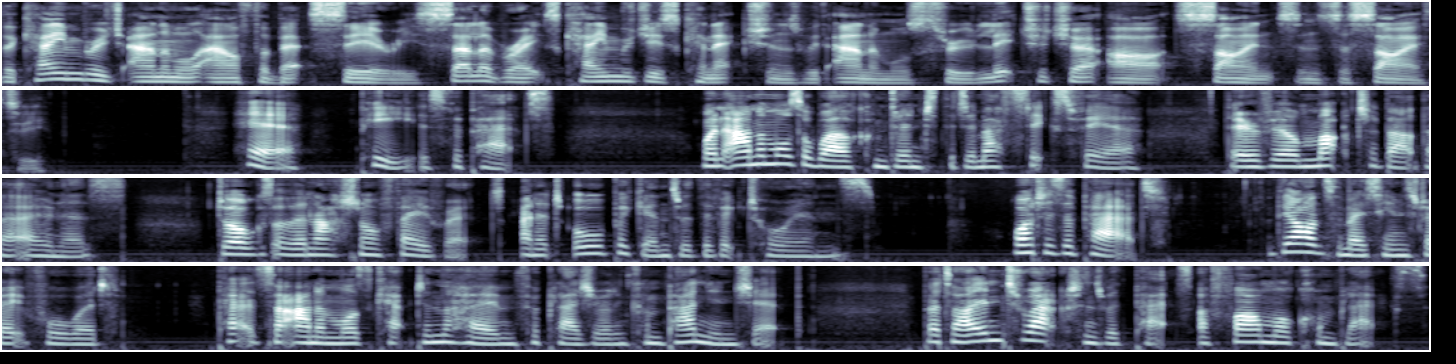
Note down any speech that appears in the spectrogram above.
The Cambridge Animal Alphabet series celebrates Cambridge's connections with animals through literature, art, science, and society. Here, P is for pet. When animals are welcomed into the domestic sphere, they reveal much about their owners. Dogs are the national favourite, and it all begins with the Victorians. What is a pet? The answer may seem straightforward. Pets are animals kept in the home for pleasure and companionship. But our interactions with pets are far more complex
